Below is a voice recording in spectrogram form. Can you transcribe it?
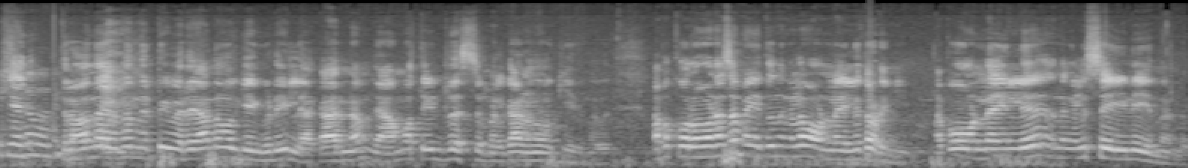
ഇത്ര നേരം നിന്നിട്ട് ഇവരെ ഞാൻ നോക്കിയും കൂടി ഇല്ല. കാരണം ഞാൻ മൊത്തം ഈ ഡ്രസ്സുമ്മൽക്കാണ് നോക്കിയിരുന്നത്. അപ്പൊ കൊറോണ സമയത്ത് നിങ്ങൾ ഓൺലൈനിൽ തുടങ്ങി. അപ്പൊ ഓൺലൈനിൽ നിങ്ങൾ സെയിൽ ചെയ്യുന്നുണ്ട്.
